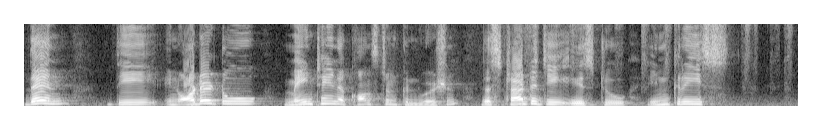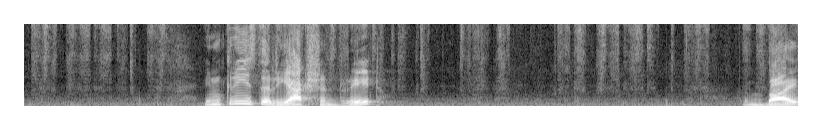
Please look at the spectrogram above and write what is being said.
then the in order to maintain a constant conversion, the strategy is to increase increase the reaction rate by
